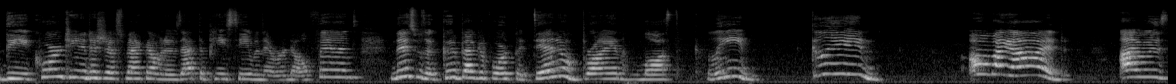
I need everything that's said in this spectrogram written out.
the quarantine edition of SmackDown when it was at the PC when there were no fans. This was a good back and forth, but Daniel Bryan lost clean. Clean! Oh my god! I was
